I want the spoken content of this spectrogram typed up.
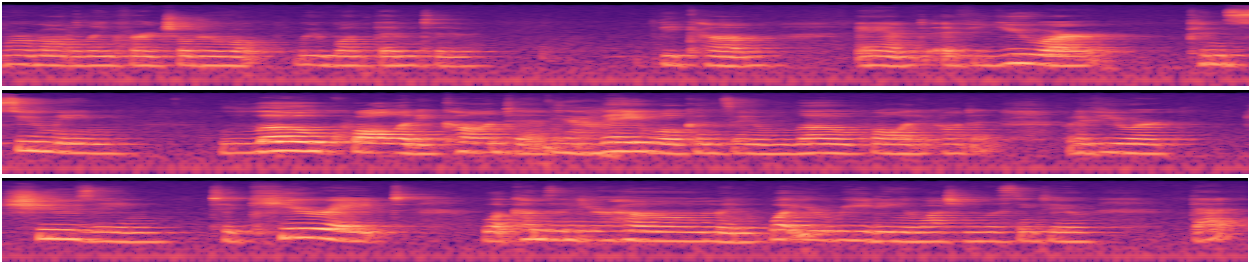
We're modeling for our children what we want them to become. And if you are consuming low quality content, Yeah. they will consume low quality content. But if you are choosing to curate what comes into your home and what you're reading and watching and listening to, that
